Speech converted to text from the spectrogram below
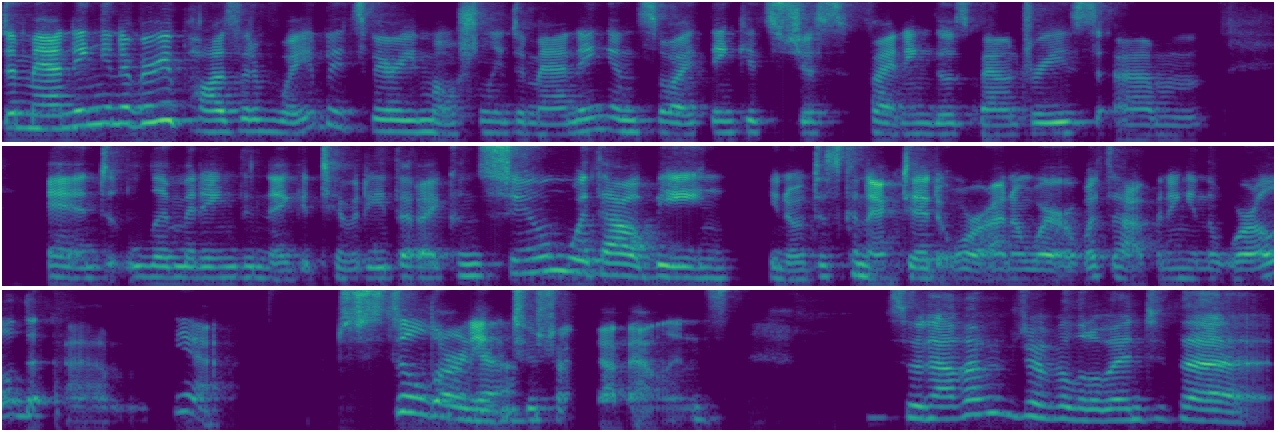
demanding in a very positive way, but it's very emotionally demanding. And so I think it's just finding those boundaries. Um, and limiting the negativity that I consume without being, you know, disconnected or unaware of what's happening in the world. Um, yeah, still learning yeah. to strike that balance. So now that we've drove a little bit into the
